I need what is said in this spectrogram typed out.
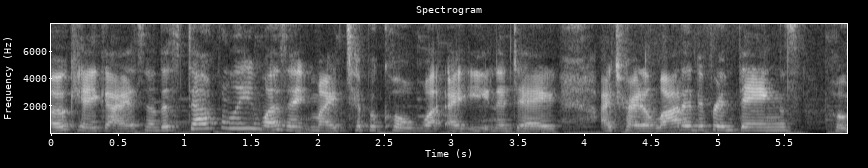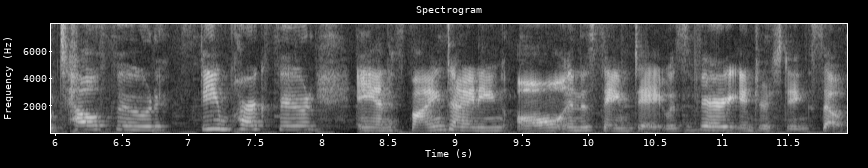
Okay guys, now this definitely wasn't my typical what I eat in a day. I tried a lot of different things, hotel food, theme park food, and fine dining all in the same day. It was very interesting. So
